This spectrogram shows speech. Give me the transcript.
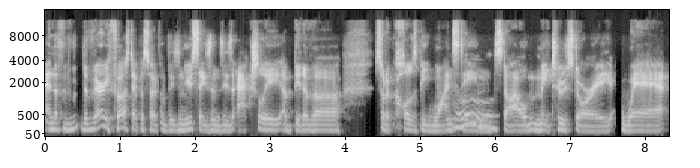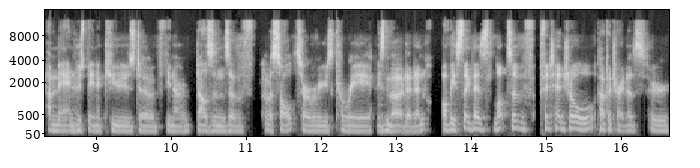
And the, the very first episode of these new seasons is actually a bit of a sort of Cosby Weinstein Ooh. style Me Too story where a man who's been accused of, you know, dozens of, of assaults over his career is murdered. And obviously there's lots of potential perpetrators who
